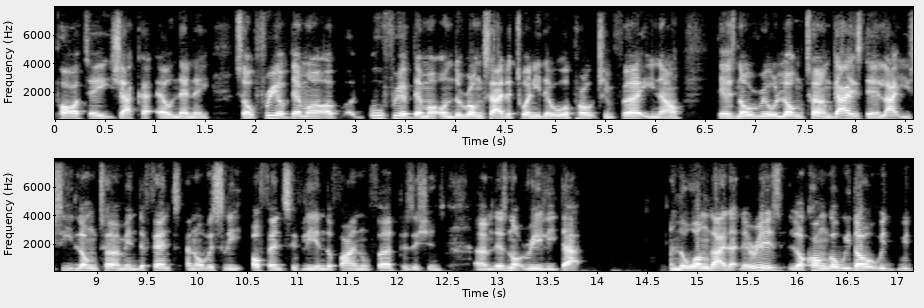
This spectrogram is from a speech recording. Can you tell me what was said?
Partey, Xhaka, Elneny. So three of them are all three of them are on the wrong side of 20. They're all approaching 30 now. There's no real long-term guys there. Like you see long-term in defense and obviously offensively in the final third positions. Um, there's not really that. And the one guy that there is, Lokonga, we don't we, we,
